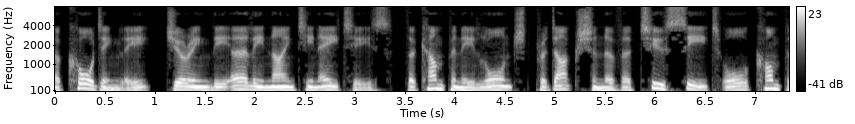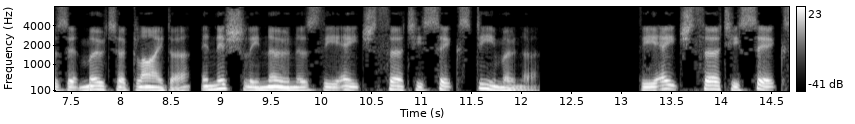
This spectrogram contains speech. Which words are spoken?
Accordingly, during the early 1980s, the company launched production of a two-seat all-composite motor glider, initially known as the H-36 Dimona. The H-36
